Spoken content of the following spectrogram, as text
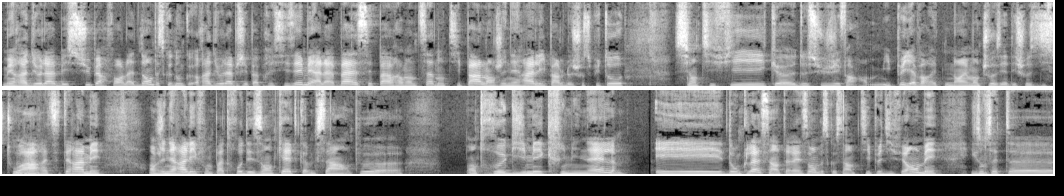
Mais Radiolab est super fort là-dedans parce que donc Radiolab, j'ai pas précisé, mais à la base, c'est pas vraiment de ça dont il parle. En général, il parle de choses plutôt scientifiques, euh, de sujets. Enfin, il peut y avoir énormément de choses. Il y a des choses d'histoire, etc. Mais en général, ils font pas trop des enquêtes comme ça, un peu euh, entre guillemets criminelles. Et donc là, c'est intéressant parce que c'est un petit peu différent, mais ils ont cette euh,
